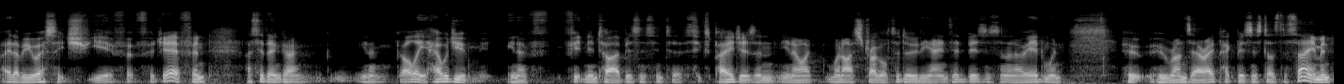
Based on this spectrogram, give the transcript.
AWS each year for, for Jeff. And I sit there and going, you know, golly, how would you, you know, fit an entire business into six pages? And, you know, I, when I struggle to do the ANZ business, and I know Edwin, who, who runs our APAC business, does the same. And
